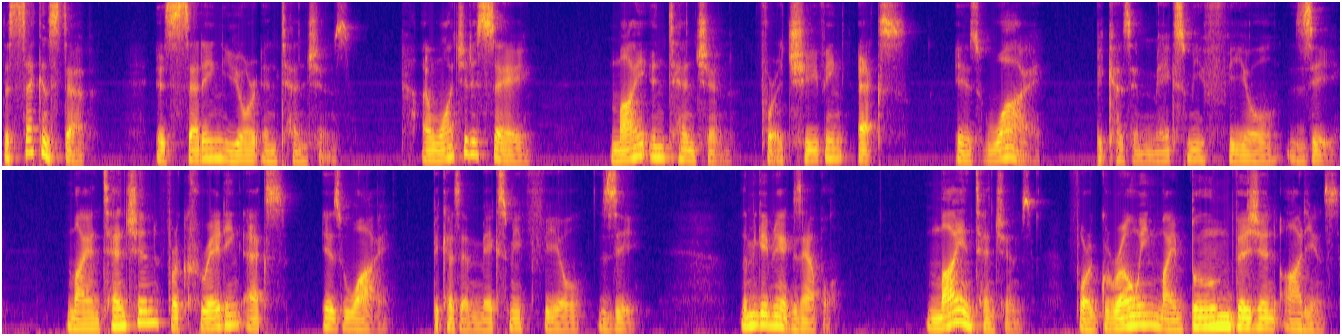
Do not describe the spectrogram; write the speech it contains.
The second step is setting your intentions. I want you to say, My intention for achieving X is Y because it makes me feel Z. My intention for creating X is Y because it makes me feel Z. Let me give you an example. My intentions for growing my Boom Vision audience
